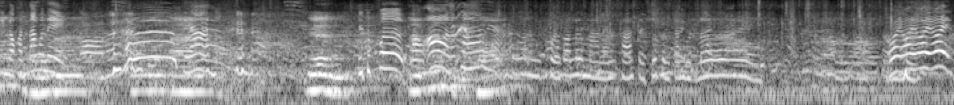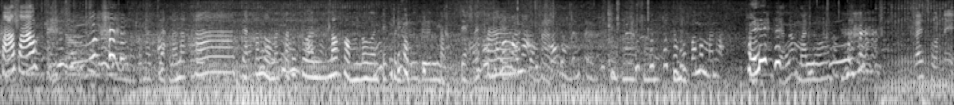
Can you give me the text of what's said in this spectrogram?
ดินดอกกันตั้งวันเองอ๋อเนี่ยหนึ่งยูทูบเบอร์หลองอ้อนะคะเนี่ยคนก็เริ่มมาแล้วนะคะใส่ชุดเหมือนกันหมดเลยโอ้ยโอ้ยโอ้ยโอ้ยสาวสาวมาแจกแล้วนะคะแจกขนมนะคะทุกคนน้องหอมโนนเป็นคนตับแจกนะคะ เฮ้ยเสียงน้ำมันนัวได้สดเนี่ย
